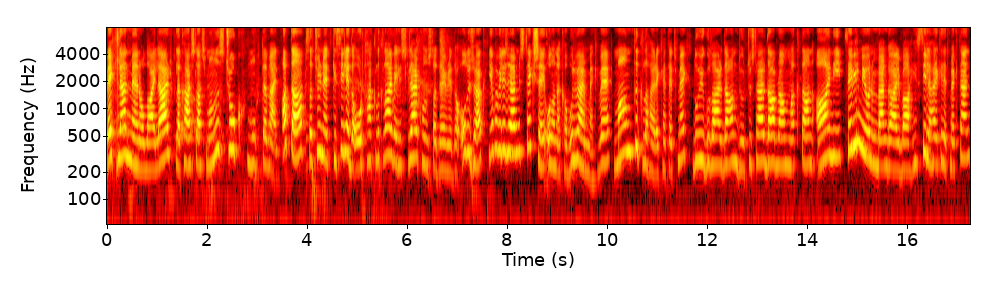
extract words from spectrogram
beklenmeyen olaylarla karşılaşmanız çok muhtemel. Hatta Satürn etkisiyle de ortaklıklar ve ilişkiler konusunda devrede olacak. Yapabileceğimiz tek şey olana kabul vermek ve mantıkla hareket etmek, duygulardan, dürtüsel davranmaktan, ani, sevilmiyorum ben galiba hissiyle hareket etmekten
